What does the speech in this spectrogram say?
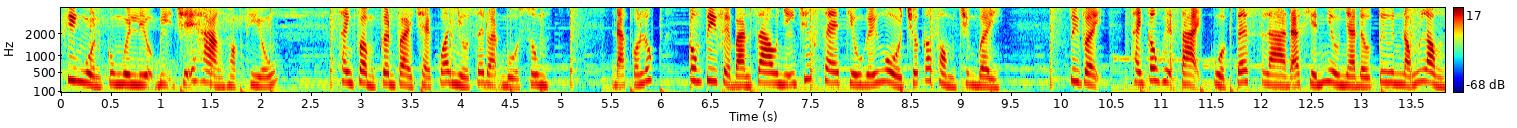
khi nguồn cung nguyên liệu bị trễ hàng hoặc thiếu. Thành phẩm cần phải trải qua nhiều giai đoạn bổ sung. Đã có lúc, công ty phải bàn giao những chiếc xe thiếu ghế ngồi cho các phòng trưng bày. Tuy vậy, thành công hiện tại của Tesla đã khiến nhiều nhà đầu tư nóng lòng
